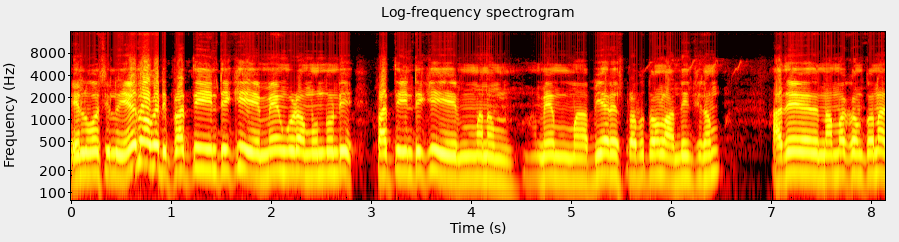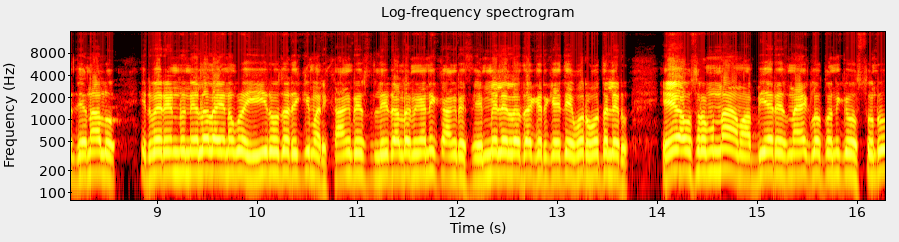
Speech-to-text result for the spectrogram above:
ఎల్ఓసీలు ఏదో ఒకటి ప్రతి ఇంటికి మేము కూడా ముందుండి ప్రతి ఇంటికి మనం మేము మా బీఆర్ఎస్ ప్రభుత్వంలో అందించినాం. అదే నమ్మకంతోన జనాలు ఇరవై రెండు నెలలైనా కూడా ఈ రోజుకి మరి కాంగ్రెస్ లీడర్లను కానీ కాంగ్రెస్ ఎమ్మెల్యేల దగ్గరికి అయితే ఎవరు పోతలేరు. ఏ అవసరం ఉన్నా మా బీఆర్ఎస్ నాయకులతోనికి వస్తుండ్రు.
